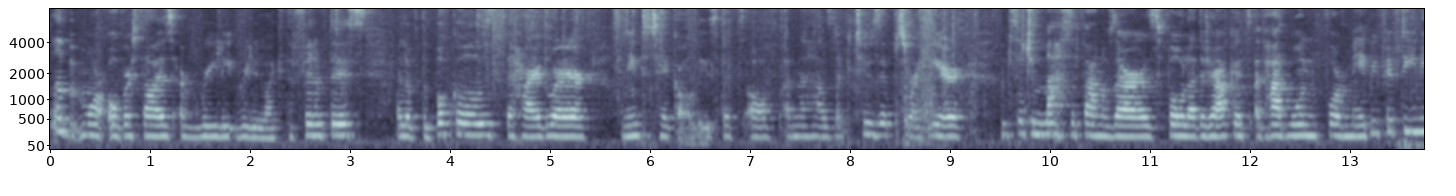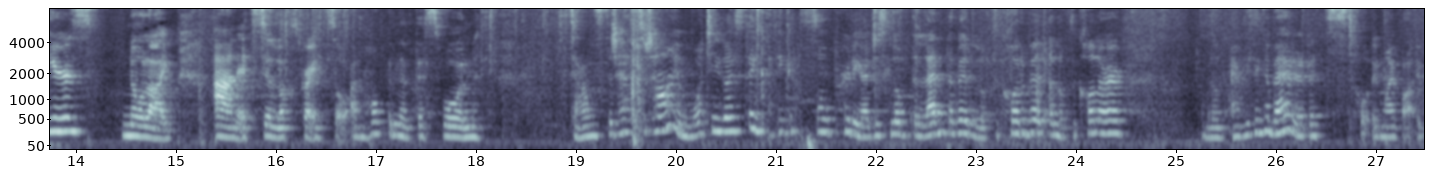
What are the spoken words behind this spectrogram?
a little bit more oversized. I really, really like the fit of this. I love the buckles, the hardware. I need to take all these bits off and it has like two zips right here. I'm such a massive fan of Zara's faux leather jackets. I've had one for maybe 15 years, no lie, and it still looks great. So I'm hoping that this one stands the test of time. What do you guys think? I think it's so pretty. I just love the length of it. I love the cut of it. I love the colour. I love everything about it. It's totally my vibe.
